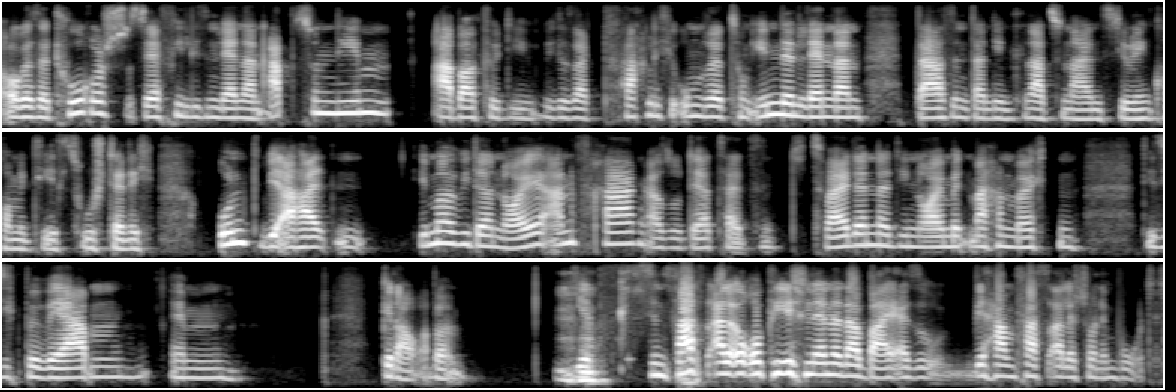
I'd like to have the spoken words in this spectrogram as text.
organisatorisch sehr viel diesen Ländern abzunehmen, aber für die, wie gesagt, fachliche Umsetzung in den Ländern, da sind dann die nationalen Steering Committees zuständig. Und wir erhalten immer wieder neue Anfragen. Also derzeit sind zwei Länder, die neu mitmachen möchten, die sich bewerben. Ähm, genau, aber mhm. jetzt sind fast alle europäischen Länder dabei. Also wir haben fast alle schon im Boot.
